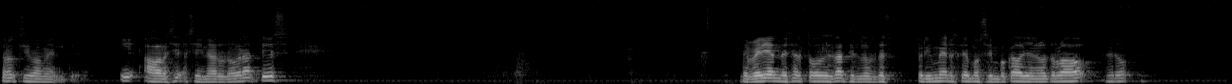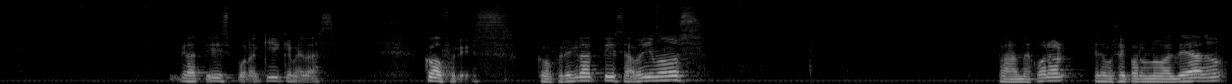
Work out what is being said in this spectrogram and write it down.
Próximamente. Y ahora sí, asignar uno gratis. Deberían de ser todos gratis los dos primeros que hemos invocado ya en el otro lado, pero gratis por aquí, ¿qué me das? Cofres. Cofre gratis, abrimos. Para mejorar, tenemos ahí para un nuevo aldeano.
